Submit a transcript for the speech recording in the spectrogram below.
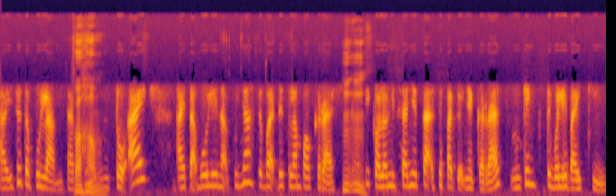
uh, itu terpulang tapi Faham. untuk I I tak boleh nak kunyah sebab dia terlampau keras. Hmm. tapi kalau misalnya tak sepatutnya keras mungkin kita boleh baiki.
